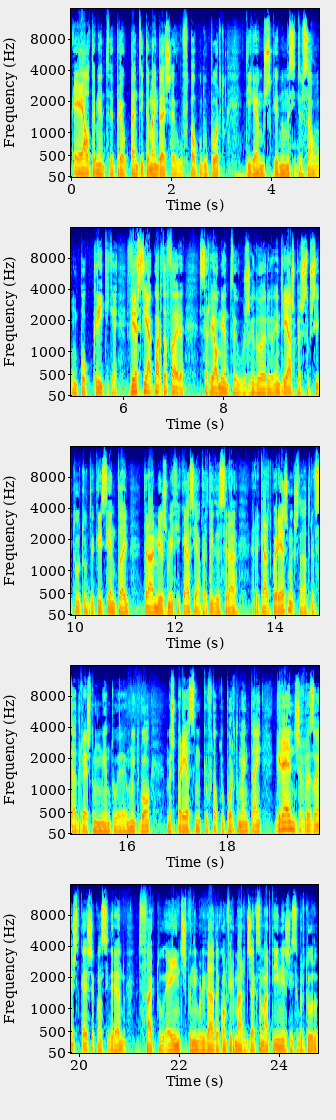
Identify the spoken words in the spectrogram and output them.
é altamente preocupante e também deixa o Futebol do Porto, digamos que numa situação um pouco crítica. Ver se à quarta-feira se realmente o jogador, entre aspas, substituto de Cristiano Telho terá a mesma eficácia. A partida será Ricardo Quaresma, que está a atravessar de resto um momento é, muito bom, mas parece-me que o Futebol do Porto também tem grandes razões de queixa, considerando de facto a indisponibilidade a confirmar de Jackson Martínez e, sobretudo,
